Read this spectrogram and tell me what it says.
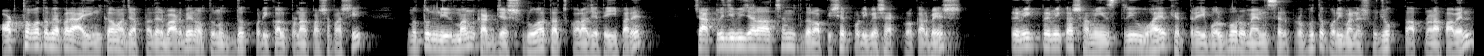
অর্থগত ব্যাপারে আয় ইনকাম আজ আপনাদের বাড়বে। নতুন উদ্যোগ, পরিকল্পনার পাশাপাশি নতুন নির্মাণ কার্যের শুরুয়াত আজ করা যেতেই পারে। চাকরিজীবী যারা আছেন, তাদের অফিসের পরিবেশ এক প্রকার বেশ। প্রেমিক, প্রেমিকা, স্বামী, স্ত্রী, উভয়ের ক্ষেত্রেই বলব, রোম্যান্সের প্রভূত পরিমাণে সুযোগ তো আপনারা পাবেন।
